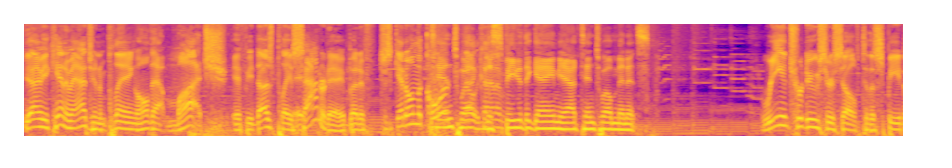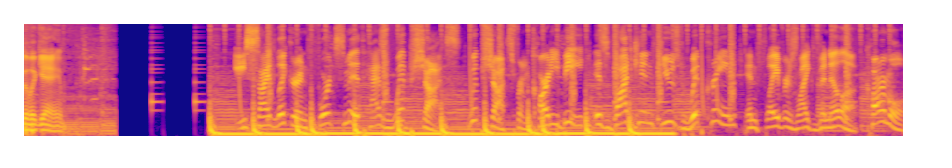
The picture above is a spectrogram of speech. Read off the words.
Yeah, I mean, you can't imagine him playing all that much if he does play Saturday, but if just get on the court, 10, 12, the of speed of the game. Yeah, 10, 12 minutes. reintroduce yourself to the speed of the game. Eastside Liquor in Fort Smith has Whip Shots. Whip Shots from Cardi B is vodka infused whipped cream in flavors like vanilla, caramel,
